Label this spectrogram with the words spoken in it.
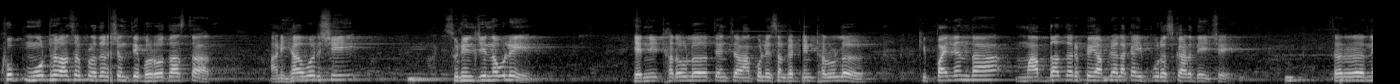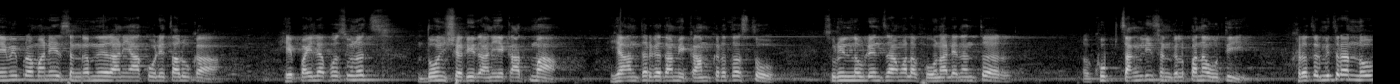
खूप मोठं असं प्रदर्शन ते भरवत असतात. आणि ह्यावर्षी सुनीलजी नवले यांनी ठरवलं त्यांच्या अकोले संघटनेने ठरवलं की पहिल्यांदा मापदातर्फे आपल्याला काही पुरस्कार द्यायचे. तर नेहमीप्रमाणे संगमनेर आणि अकोले तालुका हे पहिल्यापासूनच दोन शरीर आणि एक आत्मा ह्या अंतर्गत आम्ही काम करत असतो. सुनील नवलेंचा आम्हाला फोन आल्यानंतर खूप चांगली संकल्पना होती. खरं तर मित्रांनो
